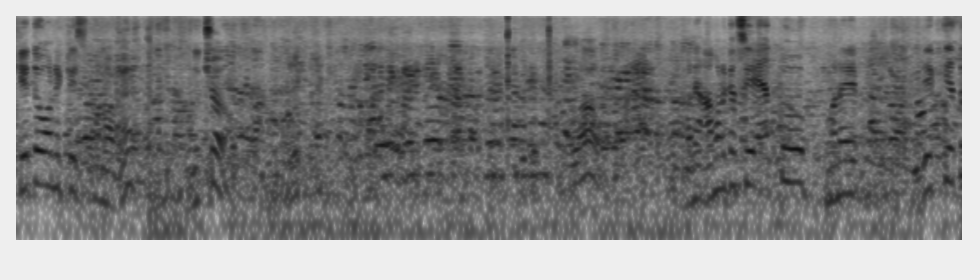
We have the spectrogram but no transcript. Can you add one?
খেতেও অনেক টেস্ট মনে হবে হ্যাঁ? বুঝছ. মানে আমার কাছে এত মানে দেখতে এত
